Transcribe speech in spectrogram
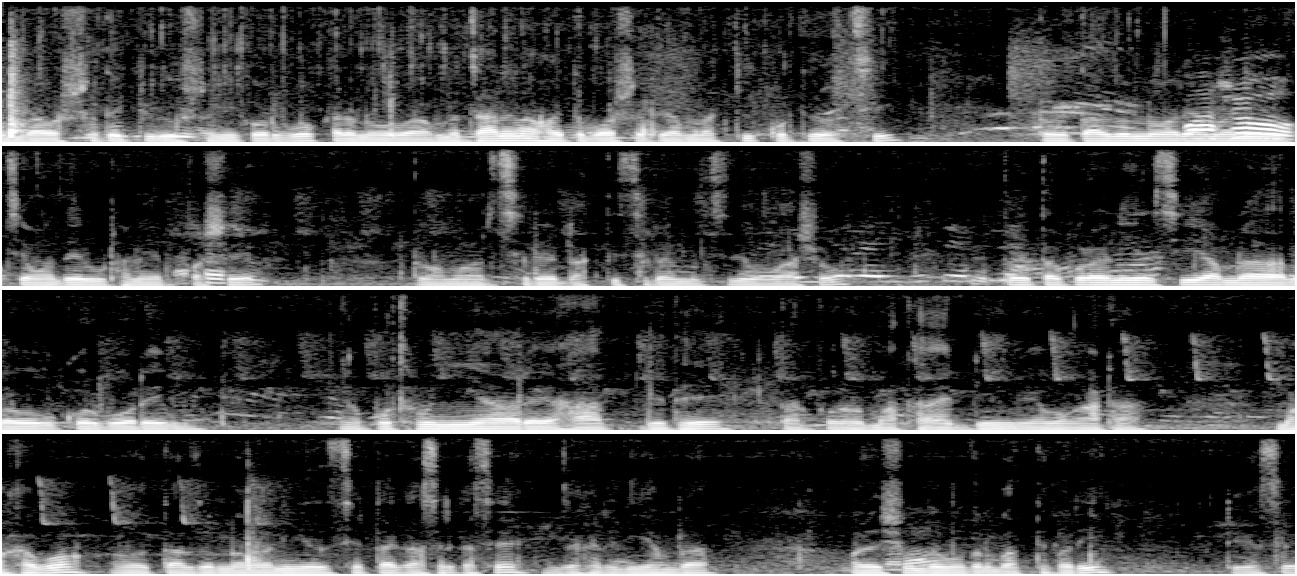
আমরা ওর সাথে একটু দুষ্টুমি করব কারণ ও আমরা জানে না হয়তো ওর সাথে আমরা কি করতে যাচ্ছি। তো তার জন্য আমরা নিয়ে যাচ্ছি আমাদের উঠানের পাশে। তো আমার ছেলে ডাকতেছিল, আমি বলছি যে, বাবা, আসো। তো তারপরে নিয়েছি আমরা আলো করব ওরে, প্রথমে নিয়ে আরে হাত বেঁধে তারপর মাথায় ডিম এবং আটা মাখাবো। তার জন্য আমরা নিয়ে যাচ্ছি একটা গাছের কাছে, যেখানে নিয়ে আমরা অনেক সুন্দর মতন বাঁধতে পারি, ঠিক আছে?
